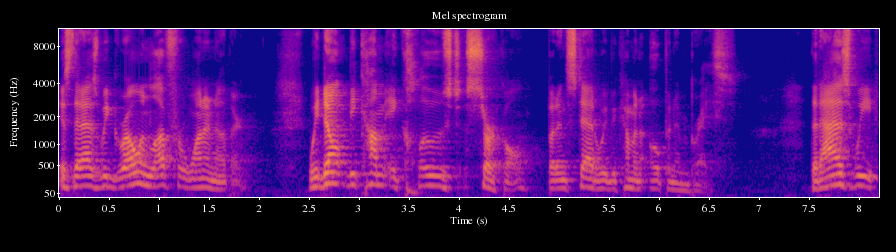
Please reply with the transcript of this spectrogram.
is that as we grow in love for one another, we don't become a closed circle but instead we become an open embrace. That as we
